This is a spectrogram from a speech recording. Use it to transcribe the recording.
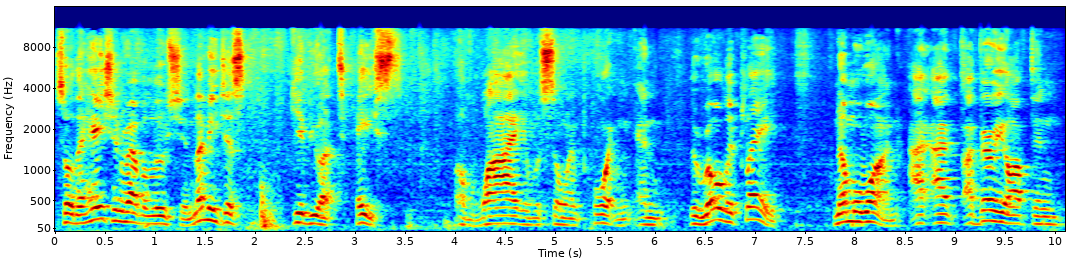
So the Haitian Revolution, let me just give you a taste of why it was so important and the role it played. Number one, I, I, I very often,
